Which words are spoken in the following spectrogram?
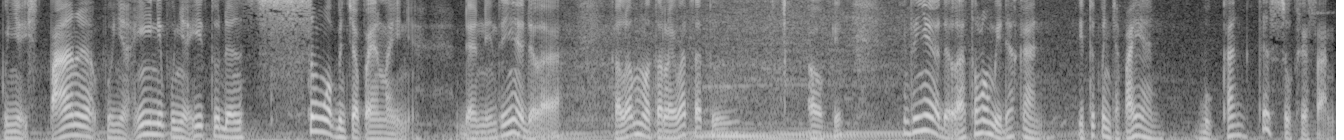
punya istana punya ini punya itu dan semua pencapaian lainnya. Dan intinya adalah kalau motor lewat satu oke. Okay. intinya adalah tolong bedakan itu pencapaian bukan kesuksesan.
